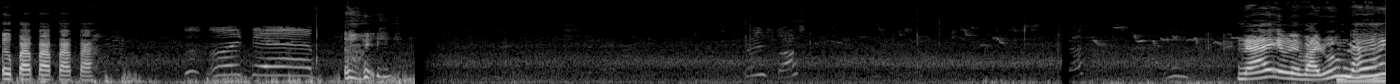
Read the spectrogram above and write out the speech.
เออปะปะปะปะเอ้ยไหนายเอาในบายรูมไหนาย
